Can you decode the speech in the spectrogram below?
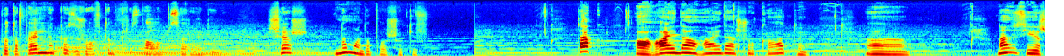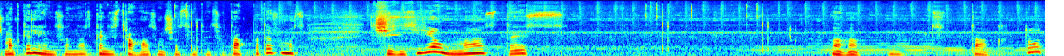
потопельника з жовтим кристалом всередині. Що ж, нумо до пошуків. Так, а гайда, гайда шукати. Е, у нас є шматки лінзи, у нас каністра газом що світиться. Так, подивимось, чи є у нас десь. Ага. Так, тут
